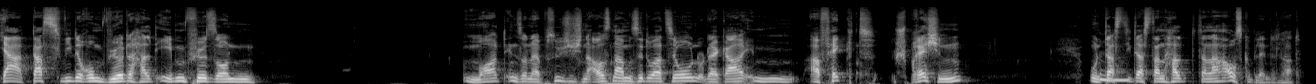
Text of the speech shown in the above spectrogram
Ja, das wiederum würde halt eben für so einen Mord in so einer psychischen Ausnahmesituation oder gar im Affekt sprechen und mhm. dass die das dann halt danach ausgeblendet hat.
